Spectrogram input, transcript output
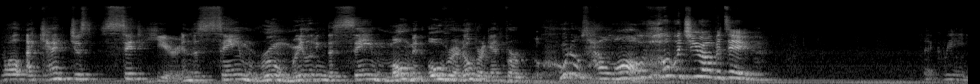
Well, I can't just sit here in the same room, reliving the same moment over and over again for who knows how Well, long. what would you rather do? Look, we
